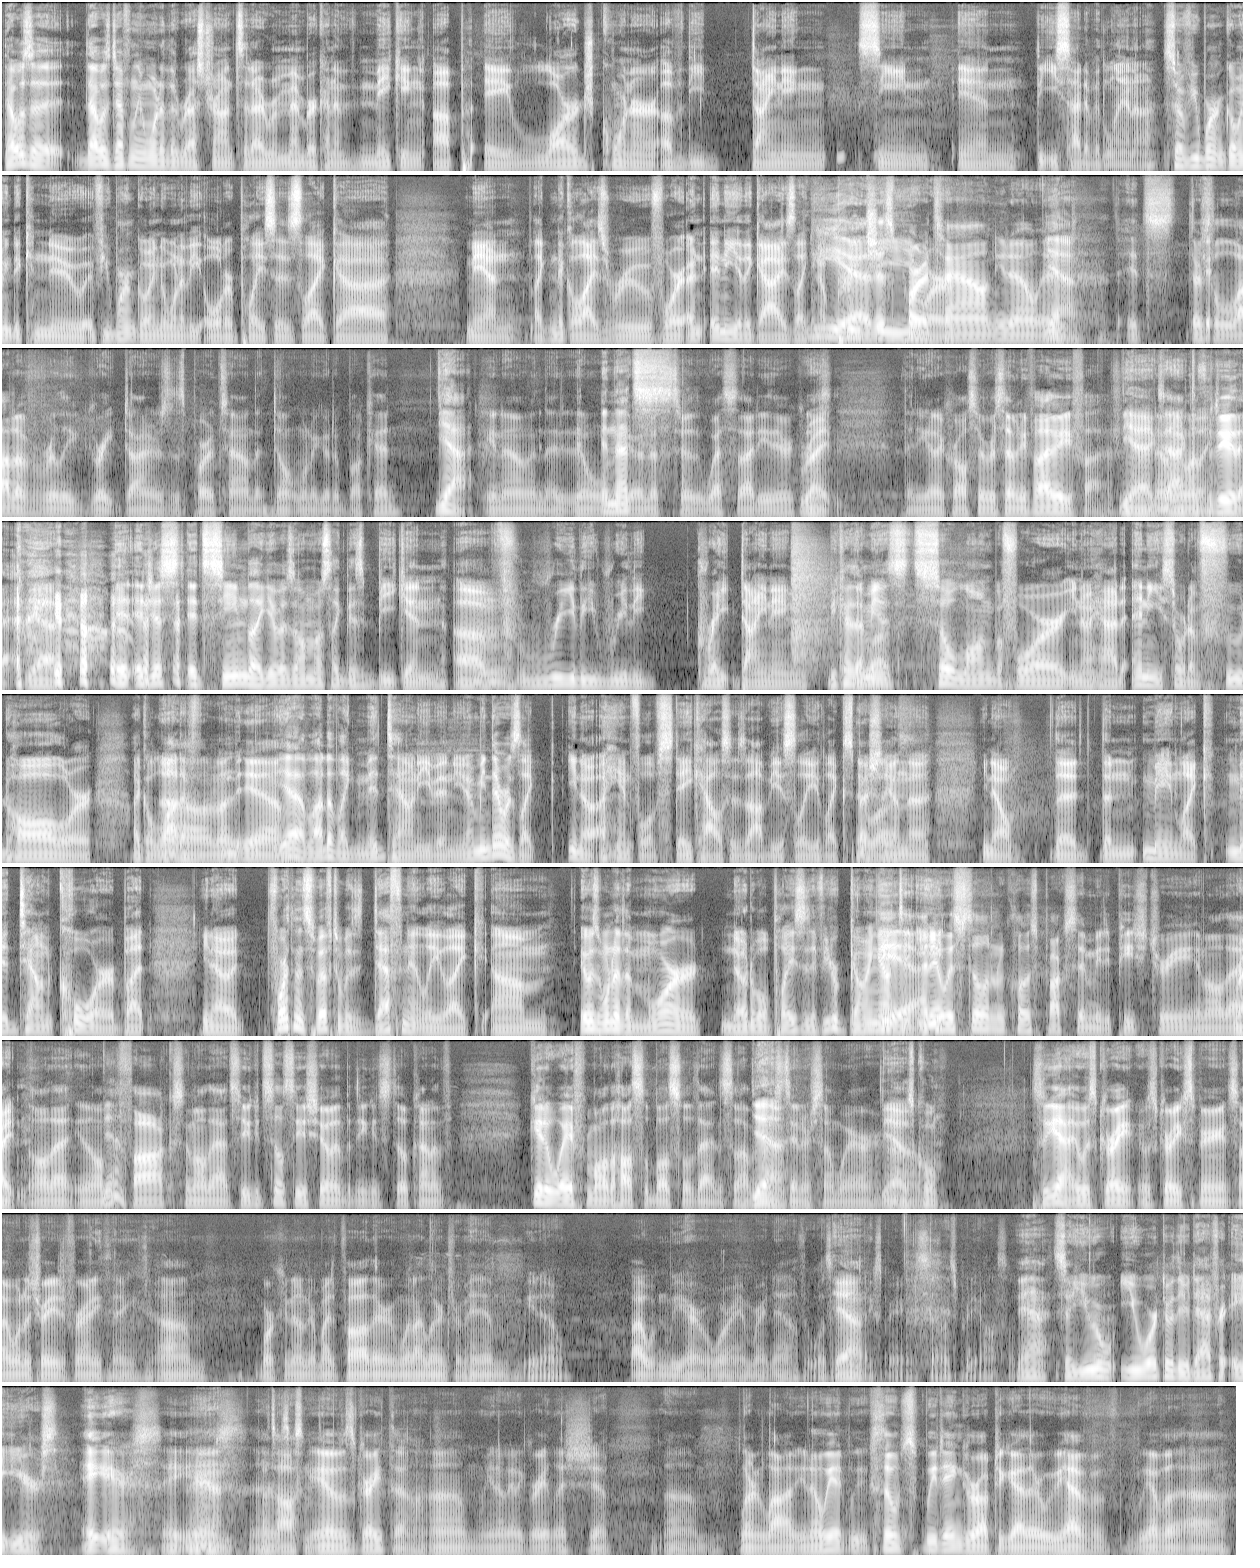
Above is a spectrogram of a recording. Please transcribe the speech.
that was a that was definitely one of the restaurants that I remember kind of making up a large corner of the dining scene in the east side of Atlanta. So if you weren't going to Canoe, if you weren't going to one of the older places like uh, man, like Nikolai's Roof or an- any of the guys like you know yeah, this part or- of town, you know, and Yeah. it's there's a lot of really great diners in this part of town that don't want to go to Buckhead, Yeah, you know, and they don't want to go necessarily the west side either. right. Then you got to cross over 75, 85. Yeah, No exactly. to do that. Yeah, it, it just it seemed like it was almost like this beacon of mm. really really great dining because I mean it's so long before you know had any sort of food hall or like a lot No, of oh, not- yeah. yeah a lot of like midtown even you know I mean there was like you know a handful of steakhouses obviously like especially on the you know the the main like midtown core but you know Fourth and Swift was definitely like um it was one of the more notable places if you were going out yeah, to and eat it was still in close proximity to Peachtree and all that, Right. all that, you know, Yeah. the Fox and all that. So you could still see a show, but you could still kind of get away from all the hustle bustle of that and still have a nice dinner somewhere. yeah it was Um, cool So yeah, it was great. It was a great experience. I wouldn't have traded it for anything. Um, working under my father and what I learned from him, you know, I wouldn't be here where I am right now if it wasn't Yeah. for that experience. So it's pretty awesome. yeah so you you worked with your dad for eight years Eight years. Eight Man, years. That's awesome. Yeah, it was great though. Um, you know, we had a great relationship. Um, learned a lot. You know, we had we, since we didn't grow up together. We have a, we have a, uh,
